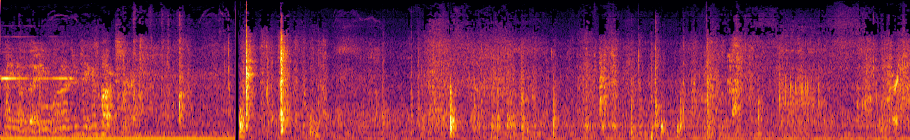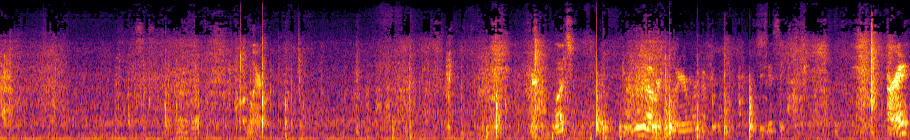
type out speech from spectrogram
I know that you wanted to take a box around. Larry. Here, let's turn this over so you're more comfortable. You can see. All right.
